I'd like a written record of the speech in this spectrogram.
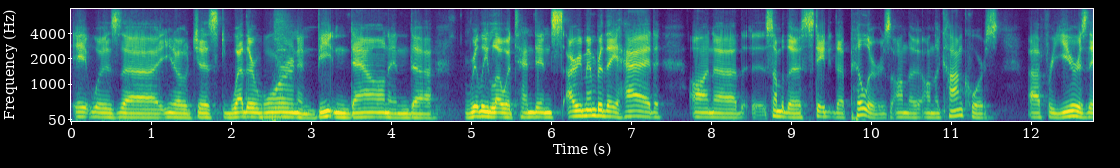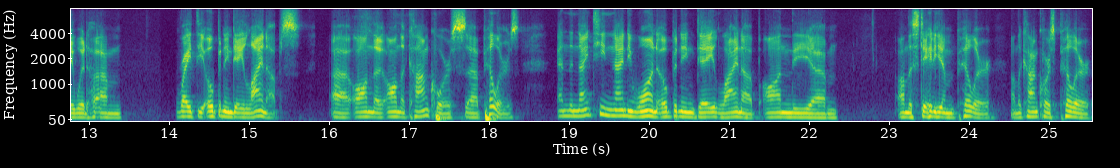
it was uh, you know just weather worn and beaten down and uh, really low attendance. I remember they had on uh, some of the state the pillars on the on the concourse uh, for years. They would um, write the opening day lineups uh, on the on the concourse uh, pillars, and the 1991 opening day lineup on the um, on the stadium pillar on the concourse pillar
